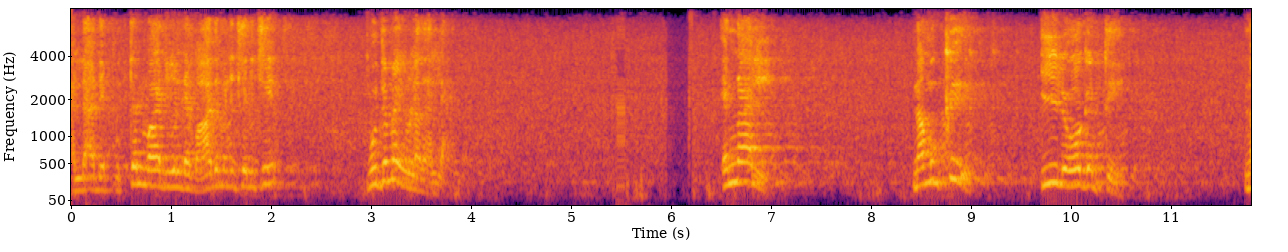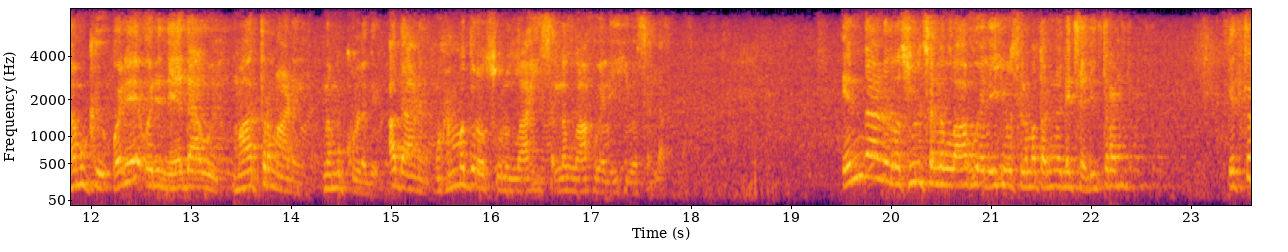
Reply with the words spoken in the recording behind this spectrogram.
അല്ലാതെ പുത്തൻവാദികളുടെ വാദമനുസരിച്ച് പുതുമയുള്ളതല്ല. എന്നാൽ നമുക്ക് ഈ ലോകത്ത് നമുക്ക് ഒരേ ഒരു നേതാവ് മാത്രമാണ് നമുക്കുള്ളത്. അതാണ് മുഹമ്മദ് റസൂലുള്ളാഹി സല്ലാഹു അലഹി വസ്ലം എന്താണ് റസൂൽ സല്ലാഹു അലഹി വസ്ലമ തങ്ങളുടെ ചരിത്രം? എത്ര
